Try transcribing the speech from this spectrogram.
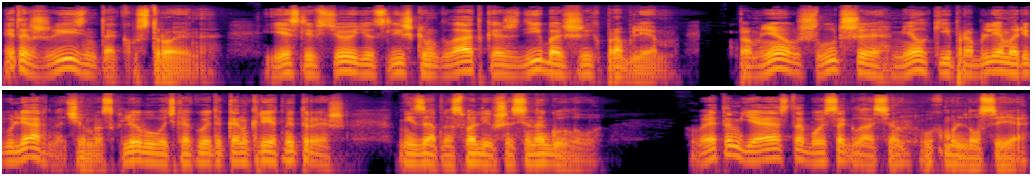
Это жизнь так устроена. Если все идет слишком гладко, жди больших проблем. По мне уж лучше мелкие проблемы регулярно, чем расхлебывать какой-то конкретный трэш, внезапно свалившийся на голову. «В этом я с тобой согласен», — ухмыльнулся я.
